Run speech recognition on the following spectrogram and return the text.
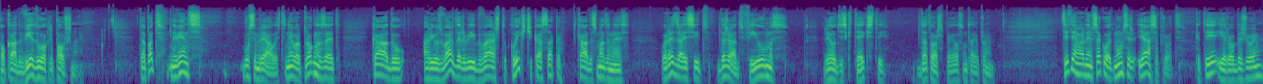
kaut kāda viedokļa paušanai. Tāpat neviens, būsim realisti, nevar prognozēt, kādu arī uz vardarbību vērstu klikšķi, kā saka, kāda smadzenēs, var izraisīt dažādas filmas, reliģiski teksti, datorspēles un tā joprojām. Citiem vārdiem sakot, mums ir jāsaprot, ka tie ierobežojumi,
